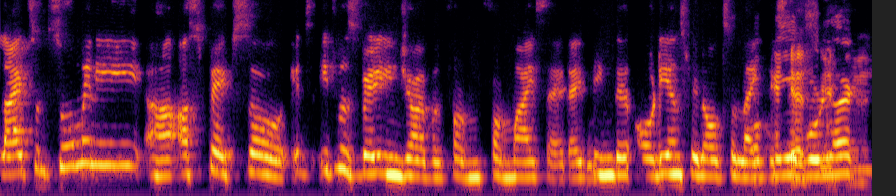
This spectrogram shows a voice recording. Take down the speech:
lights on so many uh, aspects. So it's it was very enjoyable from from my side. I think the audience will also like this. okay Yes, yes, yes.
